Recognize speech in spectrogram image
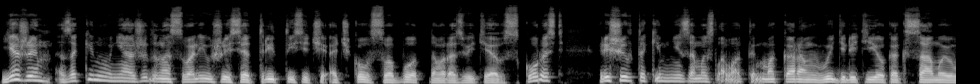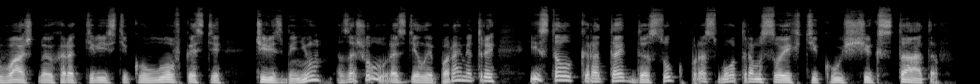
я же, закинув неожиданно свалившиеся три тысячи очков свободного развития в скорость, решив таким незамысловатым макаром выделить ее как самую важную характеристику ловкости, через меню зашел в разделы «Параметры» и стал коротать досуг просмотром своих текущих статов.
